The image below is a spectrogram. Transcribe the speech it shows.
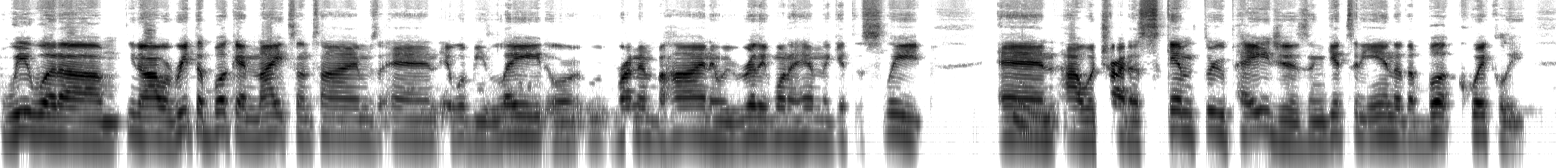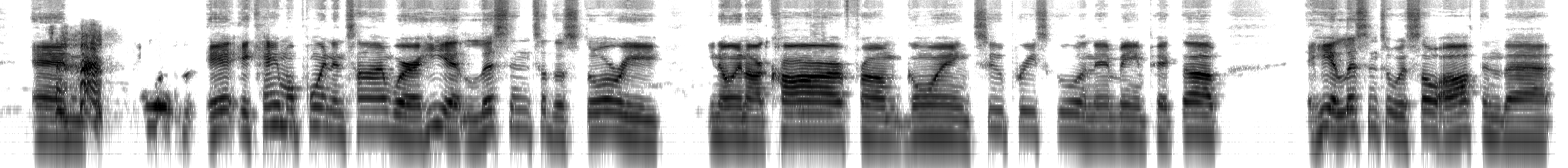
we would um you know i would read the book at night sometimes and it would be late or running behind and we really wanted him to get to sleep and mm. i would try to skim through pages and get to the end of the book quickly and it, it, came a point in time where he had listened to the story you know in our car from going to preschool and then being picked up he had listened to it so often that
